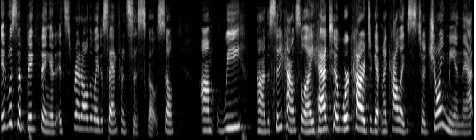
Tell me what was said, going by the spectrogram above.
it was a big thing. It, it spread all the way to San Francisco. So um, we, uh, the city council, I had to work hard to get my colleagues to join me in that,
